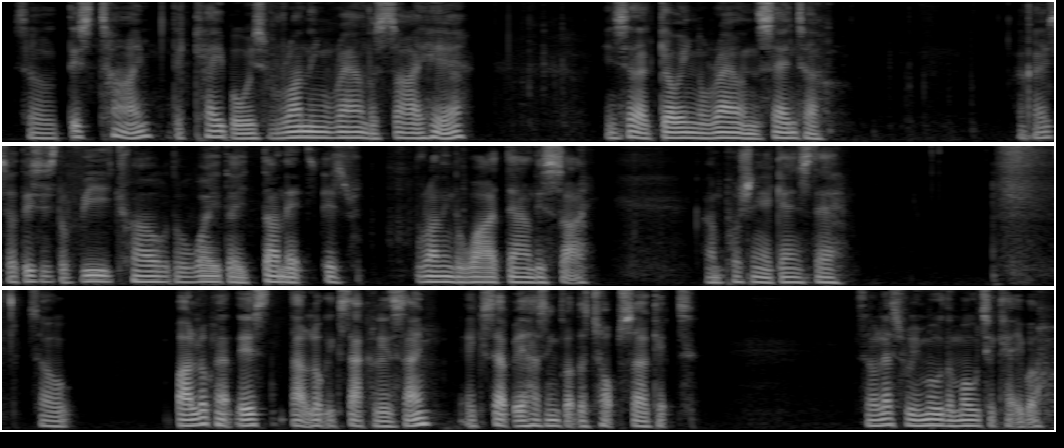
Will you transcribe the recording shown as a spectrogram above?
so this time, the cable is running around the side here instead of going around the center. Okay, so this is the V12, the way they done it is running the wire down this side and pushing against there. So by looking at this, that look exactly the same, except it hasn't got the top circuit. So let's remove the motor cable.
